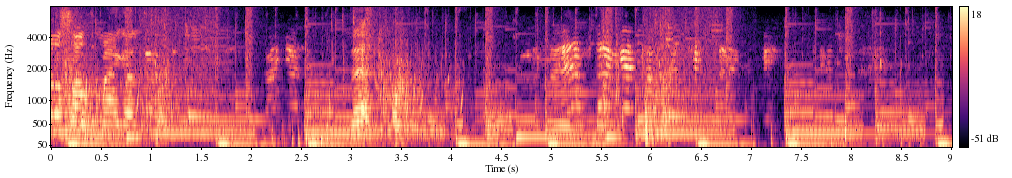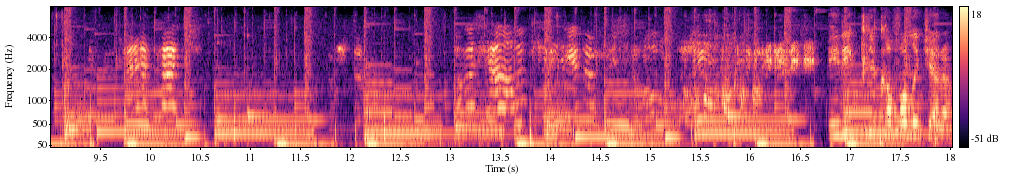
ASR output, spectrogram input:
Bana saldırmaya geldi? Ne? Erikli kafalı Kerem.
